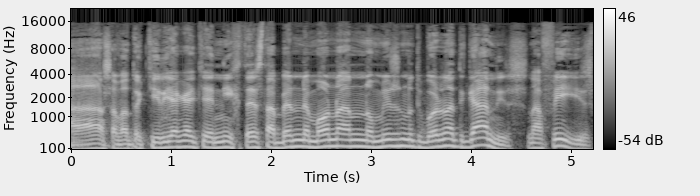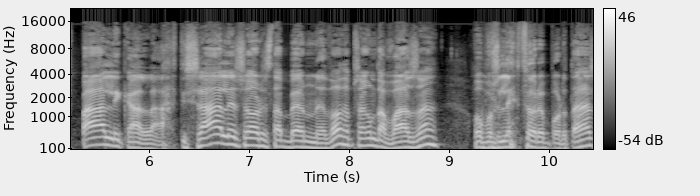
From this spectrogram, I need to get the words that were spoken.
Α, Σαββατοκύριακα και νύχτες θα μπαίνουν μόνο αν νομίζουν ότι μπορεί να την κάνεις. Να φύγεις. Πάλι καλά. Τις άλλες ώρες θα μπαίνουν εδώ, θα ψάχνουν τα βάζα, όπως λέει το ρεπορτάζ.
